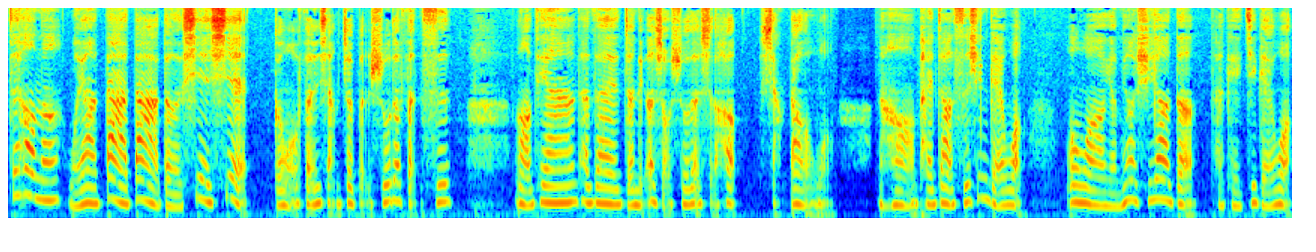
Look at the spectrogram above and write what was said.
最后呢，我要大大的谢谢跟我分享这本书的粉丝老天，他在整理二手书的时候想到了我，然后拍照私信给我。问我有没有需要的，他可以寄给我。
